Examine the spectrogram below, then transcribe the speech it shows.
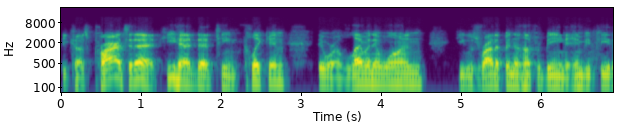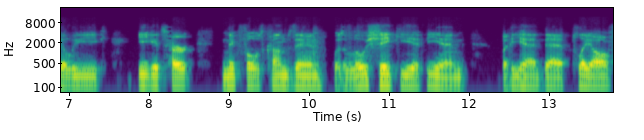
because prior to that, he had that team clicking. They were 11 and 1. He was right up in the hunt for being the MVP of the league. He gets hurt. Nick Foles comes in, was a little shaky at the end, but he had that playoff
